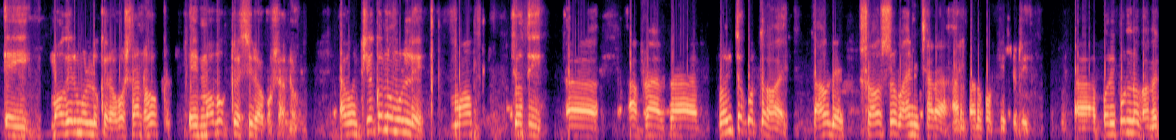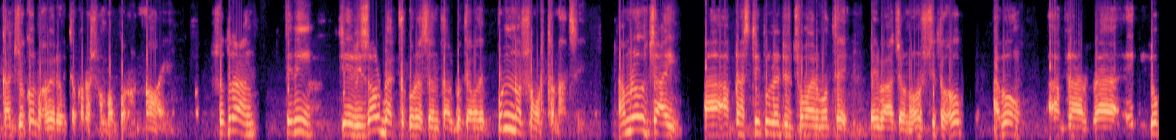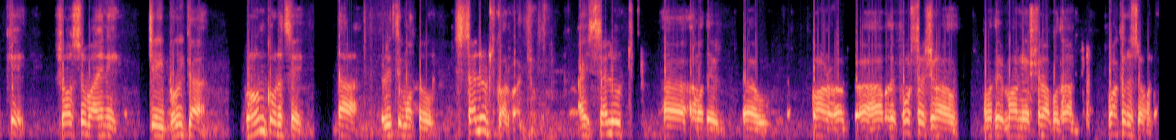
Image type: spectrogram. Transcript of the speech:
এই মগের মুল্লুকের অবসান হোক, এই মবক্রেসির অবসান হোক। এবং যে কোনো মূল্যে মব যদি আপনার করতে হয়, তাহলে সহস্র বাহিনী ছাড়া আর পক্ষে সেটি পরিপূর্ণভাবে রহিত করা নয়। সুতরাং তিনি যে রিজলভ ব্যক্ত করেছেন, তার প্রতি আমাদের পূর্ণ সমর্থন আছে। আমরাও চাই আপনার স্টিপুলেটেড সময়ের মধ্যে নির্বাচন অনুষ্ঠিত হোক এবং আপনার এই লক্ষ্যে সশস্ত্র বাহিনী যে ভূমিকা গ্রহণ করেছে, তা রীতিমতো স্যালুট করবার জন্য। আই স্যালুট আমাদের আমাদের ফোর্স জেনারেল আমাদের মাননীয় সেনাপ্রধান ওয়াকারুজ্জামান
